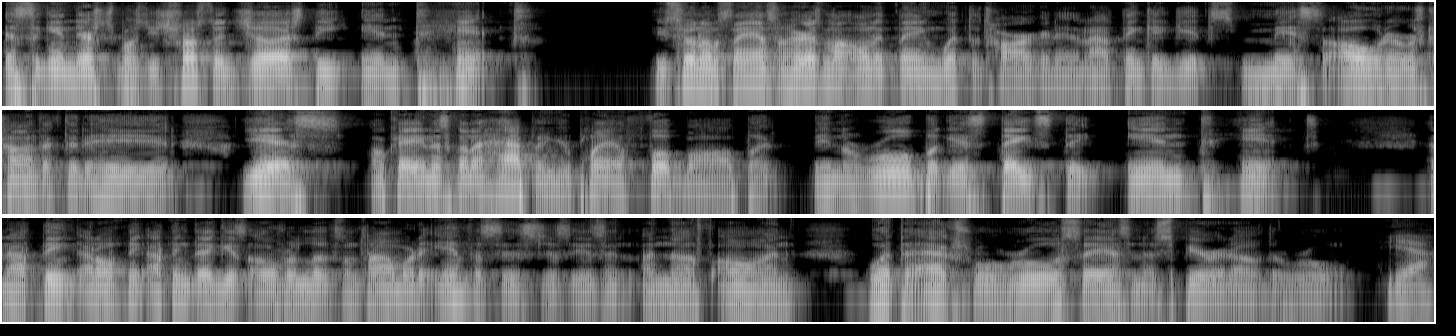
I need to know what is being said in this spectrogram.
it's again, they're supposed you're supposed to judge the intent. You see what I'm saying? So here's my only thing with the targeting, and I think it gets missed. Oh, there was contact to the head. Yes, okay, and it's to happen. You're playing football, but in the rule book, it states the intent. And I think I don't think I think that gets overlooked sometimes where the emphasis just isn't enough on what the actual rule says and the spirit of the rule. Yeah.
